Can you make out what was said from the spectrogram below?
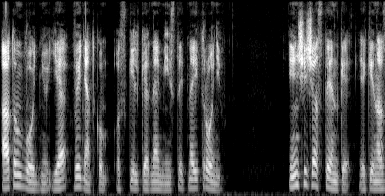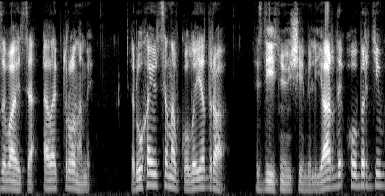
Атом водню є винятком, оскільки не містить нейтронів. Інші частинки, які називаються електронами, рухаються навколо ядра, здійснюючи мільярди обертів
